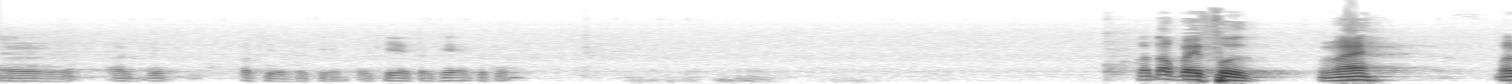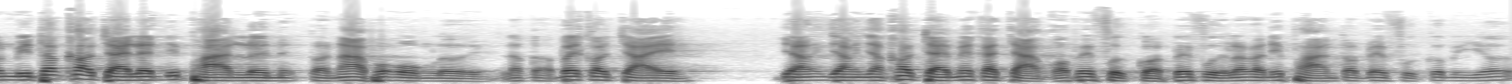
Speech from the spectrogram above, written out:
เออ โอเคโอเคโอเคโอเคโอเคโอเคก็ต้องไปฝึกเห็นไหมมันมีทั้งเข้าใจและนิพพานเลยต่อหน้าพระองค์เลย แล้วก็ไม่เข้าใจยังยังยังเข้าใจไม่กระจ่างขอไปฝึกก่อนไปฝึกแล้วก็นิพพานตอนไปฝึกก็มีเยอะ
